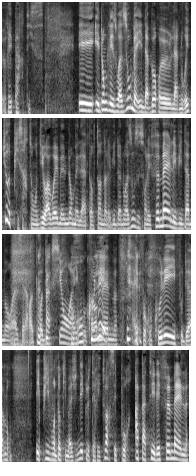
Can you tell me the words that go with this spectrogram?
répartissent. Et, donc les oiseaux, ben, d'abord euh, la nourriture, et puis certains ont dit ah ouais mais non mais l'important dans la vie d'un oiseau ce sont les femelles évidemment, hein, c'est la reproduction, hein, il faut quand même, hein, il faut recouler, il faut bon. Et puis ils vont donc imaginer que le territoire c'est pour appâter les femelles.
